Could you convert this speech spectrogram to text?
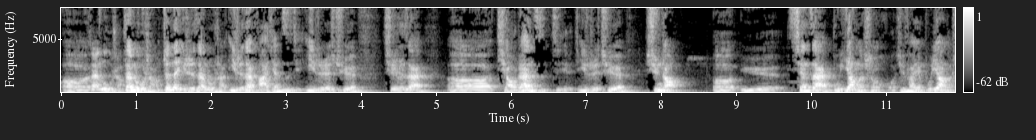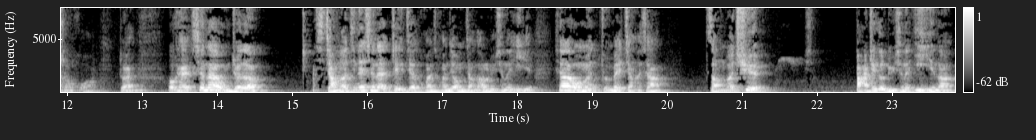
呃在路上，在路上，真的一直在路上，一直在发现自己，一直去，其实在呃挑战自己，一直去寻找呃与现在不一样的生活，去发现不一样的生活。对，OK，现在我们觉得讲到今天现在这个节环环节，我们讲到了旅行的意义。现在我们准备讲一下怎么去把这个旅行的意义呢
